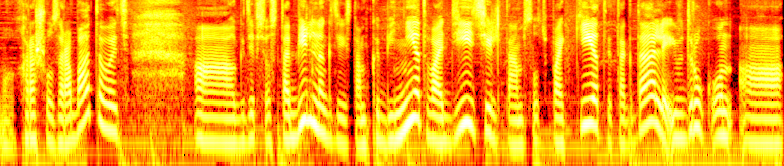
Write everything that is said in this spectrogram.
э, хорошо зарабатывать, а, где все стабильно, где есть там кабинет, водитель, там соцпакет и так далее, и вдруг он а,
